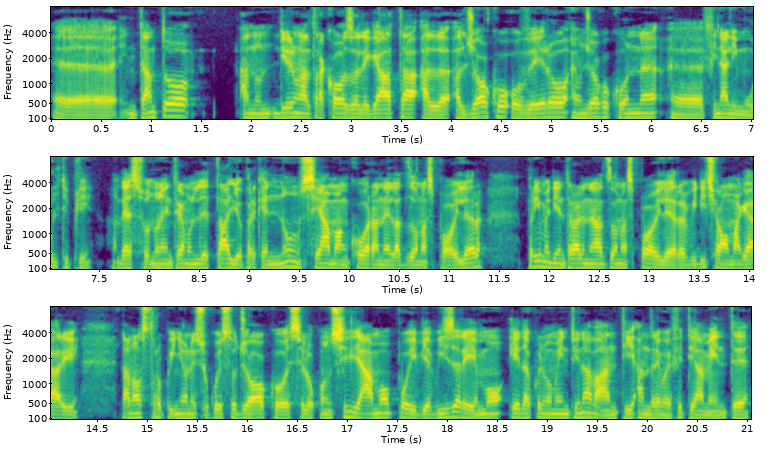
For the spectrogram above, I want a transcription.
eh, intanto dire un'altra cosa legata al, al, gioco, ovvero è un gioco con eh, finali multipli. Adesso non entriamo nel dettaglio perché non siamo ancora nella zona spoiler, Prima di entrare nella zona spoiler vi diciamo magari la nostra opinione su questo gioco e se lo consigliamo, poi vi avviseremo e da quel momento in avanti andremo effettivamente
